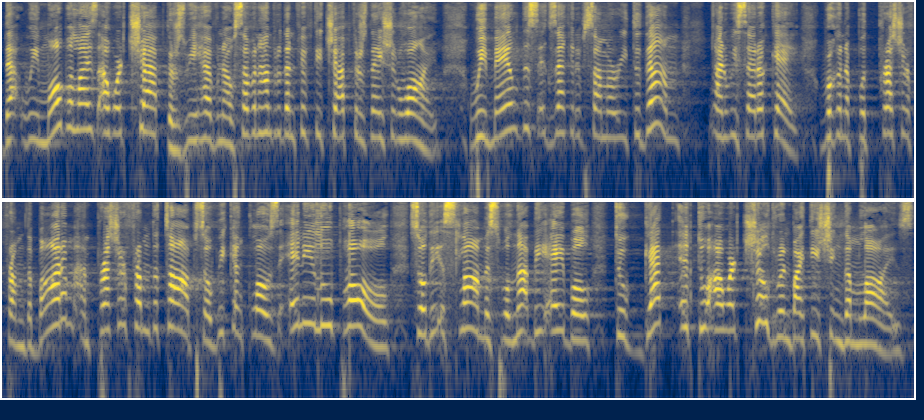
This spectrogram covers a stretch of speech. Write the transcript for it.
that we mobilize our chapters. We have now 750 chapters nationwide. We mailed this executive summary to them and we said, okay, we're going to put pressure from the bottom and pressure from the top so we can close any loophole so the Islamists will not be able to get it to our children by teaching them lies.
